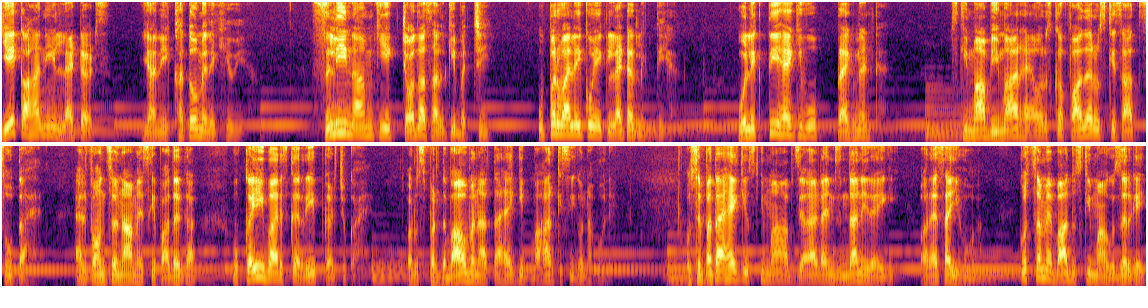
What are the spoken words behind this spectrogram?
ये कहानी लेटर्स यानी खतों में लिखी हुई है। सिली नाम की एक चौदह साल की बच्ची ऊपर वाले को एक लेटर लिखती है। वो लिखती है कि वो प्रेग्नेंट है। उसकी माँ बीमार है और उसका फादर उसके साथ सोता है। अल्फोंसो नाम है इसके फादर का। वो कई बार इसका रेप कर चुका है और उस पर दबाव बनाता है कि बाहर किसी को ना बोले। उसे पता है कि उसकी माँ अब ज़्यादा टाइम ज़िंदा नहीं रहेगी और ऐसा ही हुआ। कुछ समय बाद उसकी माँ गुजर गई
